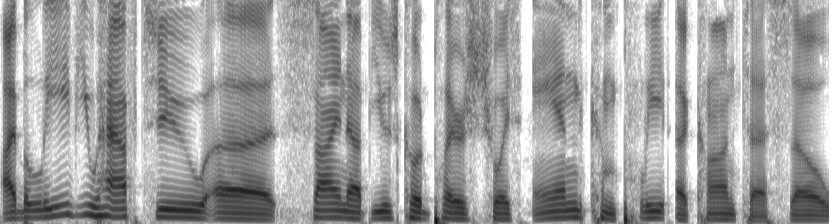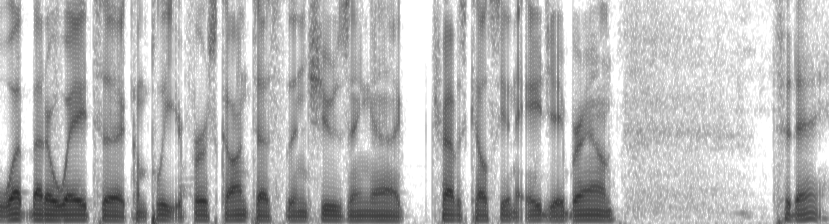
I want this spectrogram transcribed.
I believe you have to uh, sign up, use code Players Choice, and complete a contest. So, what better way to complete your first contest than choosing uh, Travis Kelce and AJ Brown today?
